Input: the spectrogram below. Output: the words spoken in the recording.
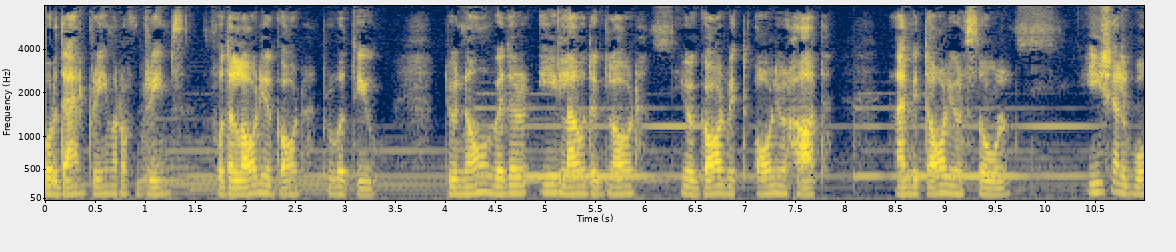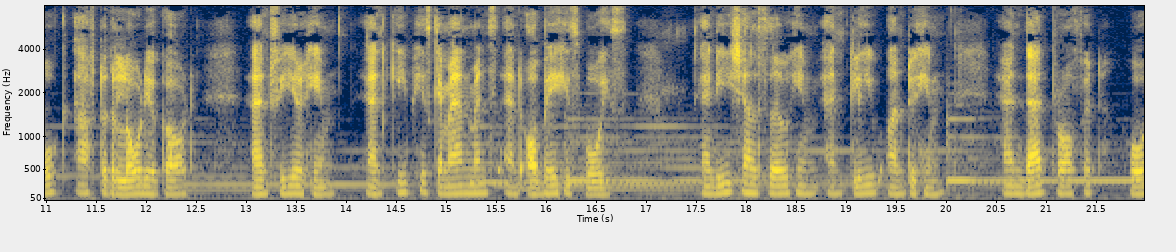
or that dreamer of dreams, for the Lord your God proveth you to know whether ye love the Lord your God with all your heart and with all your soul. Ye shall walk after the Lord your God, and fear him, and keep his commandments, and obey his voice. And ye shall serve him, and cleave unto him, and that prophet or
